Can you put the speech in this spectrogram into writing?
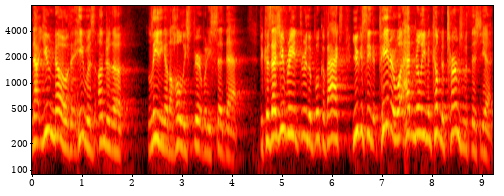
Now, you know that he was under the leading of the Holy Spirit when he said that. Because as you read through the book of Acts, you can see that Peter well, hadn't really even come to terms with this yet.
